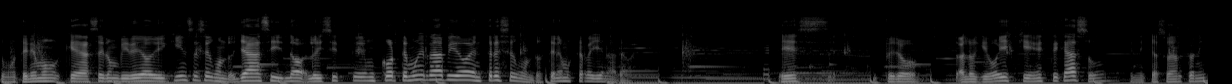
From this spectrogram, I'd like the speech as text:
Como tenemos que hacer un video de 15 segundos, ya, sí, no, lo hiciste un corte muy rápido en 3 segundos, tenemos que rellenar ahora. Es, pero a lo que voy es que en este caso, en el caso de Anthony,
